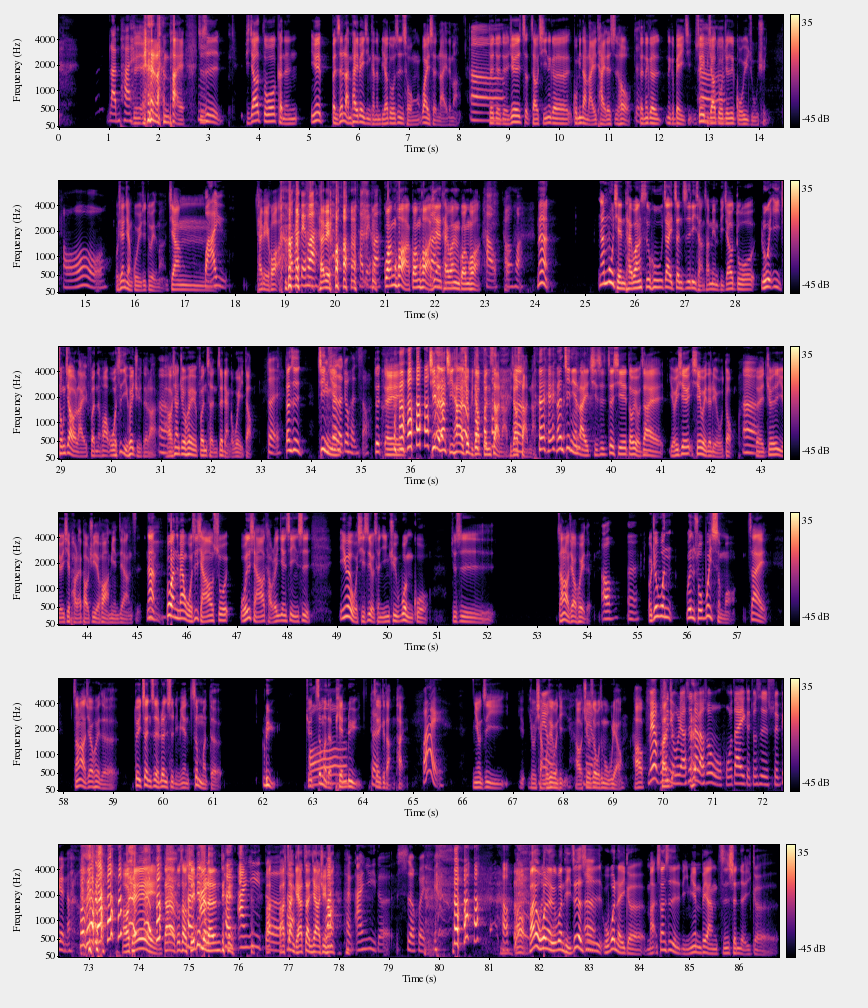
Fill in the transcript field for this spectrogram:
蓝派。对，蓝派就是比较多，可能因为本身蓝派背景可能比较多是从外省来的嘛，嗯，对对对，就是早早期那个国民党来台的时候的那个那个背景，所以比较多就是国语族群。哦，我现在讲国语是对的嘛？讲华语，台北话，台北话，台北话，台北话，官话，官话，现在台湾的官话，好，官话，那。那目前台湾似乎在政治立场上面比较多，如果以宗教来分的话，我自己会觉得啦，嗯、好像就会分成这两个味道。对，但是近年的就很少。对，诶、欸，基本上其他的就比较分散啦，比较散啦。嗯、但近年来其实这些都有在有一些些微的流动。嗯，对，就是有一些跑来跑去的画面这样子。那不管怎么样，我是想要说，我是想要讨论一件事情是，是因为我其实有曾经去问过，就是长老教会的哦。嗯，我就问问说，为什么在长老教会的对政治的认识里面这么的绿，就这么的偏绿这个党派？Why？你有自己有有想过这个问题？好，就只有我这么无聊。好，没有，不是你无聊，是代表说我活在一个就是随便的。OK，大家有多少随便的人？很安逸的，把把赞给他赞下去哈。很安逸的社会里面。好，反正我问了一个问题，这个是我问了一个蛮算是里面非常资深的一个，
